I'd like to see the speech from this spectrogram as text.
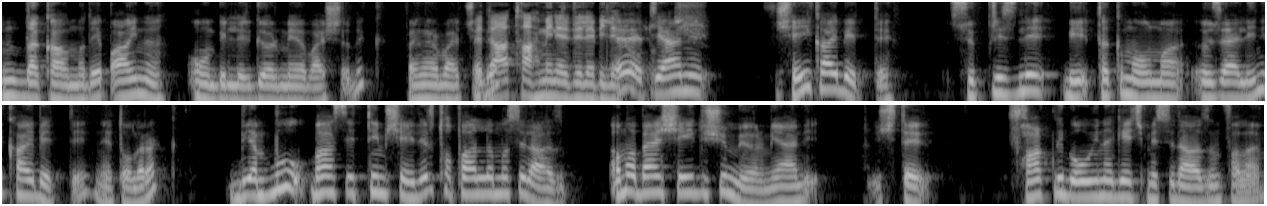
da kalmadı. Hep aynı 11'leri görmeye başladık Fenerbahçe'de. Ve daha tahmin edilebilir Evet oldular. yani şeyi kaybetti. Sürprizli bir takım olma özelliğini kaybetti net olarak. Yani bu bahsettiğim şeyleri toparlaması lazım. Ama ben şeyi düşünmüyorum. Yani işte farklı bir oyuna geçmesi lazım falan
